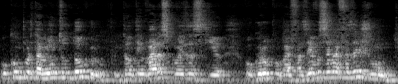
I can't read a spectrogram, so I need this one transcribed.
o comportamento do grupo. Então tem várias coisas que o grupo vai fazer, você vai fazer junto.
